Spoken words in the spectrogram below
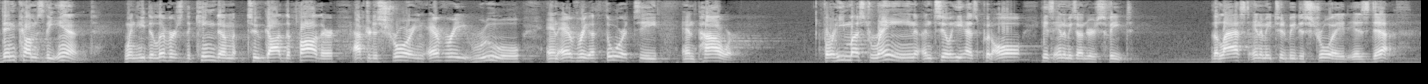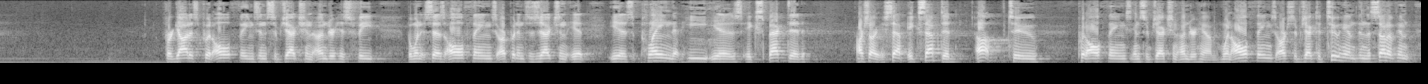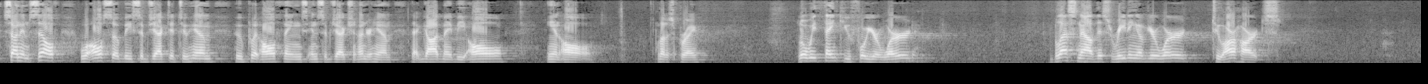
Then comes the end, when he delivers the kingdom to God the Father after destroying every rule and every authority and power. For he must reign until he has put all his enemies under his feet. The last enemy to be destroyed is death. For God has put all things in subjection under his feet. But when it says all things are put in subjection, it is plain that he is expected, or sorry, accept, accepted up to put all things in subjection under him. When all things are subjected to him, then the Son of him, Son himself will also be subjected to him who put all things in subjection under him, that God may be all in all. Let us pray. Lord, we thank you for your word. Bless now this reading of your word to our hearts.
